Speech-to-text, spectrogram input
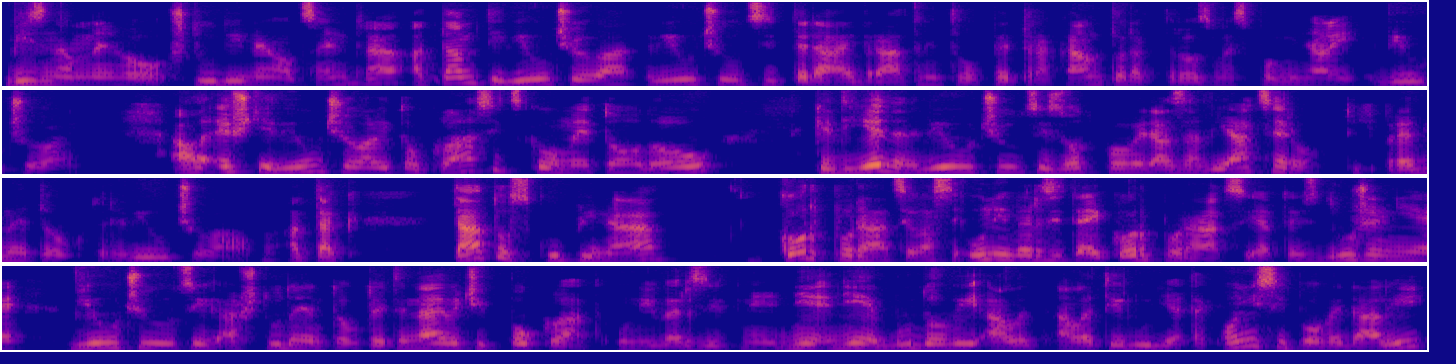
významného štúdijného centra a tam tí vyučujúci, teda aj vrátane toho Petra Kantora, ktorého sme spomínali, vyučovali. Ale ešte vyučovali tou klasickou metódou, keď jeden vyučujúci zodpovedá za viacero tých predmetov, ktoré vyučoval. A tak táto skupina, korporácia, vlastne univerzita je korporácia, to je združenie vyučujúcich a študentov. To je ten najväčší poklad univerzitný. Nie, nie budovy, ale, ale tí ľudia. Tak oni si povedali,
